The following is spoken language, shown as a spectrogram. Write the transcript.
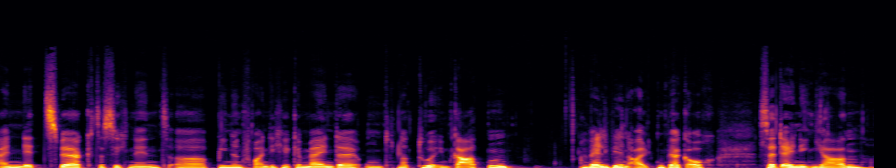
ein Netzwerk, das sich nennt äh, Bienenfreundliche Gemeinde und Natur im Garten weil wir in Altenberg auch seit einigen Jahren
